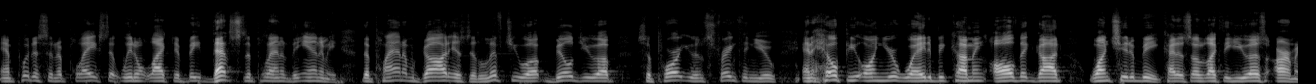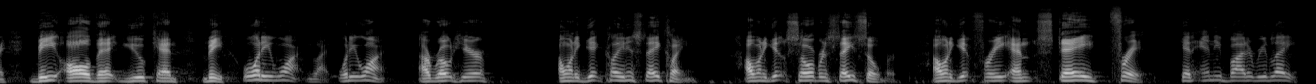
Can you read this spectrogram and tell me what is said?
and put us in a place that we don't like to be. That's the plan of the enemy. The plan of God is to lift you up, build you up, support you, and strengthen you, and help you on your way to becoming all that God wants you to be. Kind of sounds like the U.S. Army. Be all that you can be. What do you want? Like, what do you want? I wrote here I want to get clean and stay clean. I want to get sober and stay sober. I want to get free and stay free. Can anybody relate?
